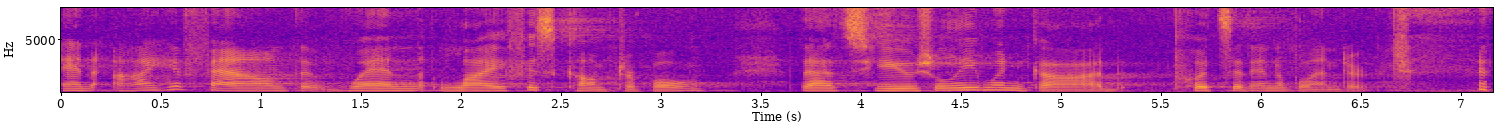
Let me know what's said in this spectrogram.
And I have found that when life is comfortable, that's usually when God puts it in a blender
